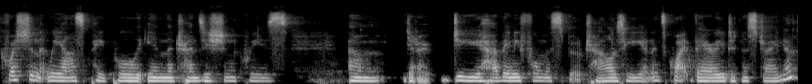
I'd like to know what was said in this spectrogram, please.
question that we ask people in the transition quiz. Um, you know, do you have any form of spirituality? And it's quite varied in Australia.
